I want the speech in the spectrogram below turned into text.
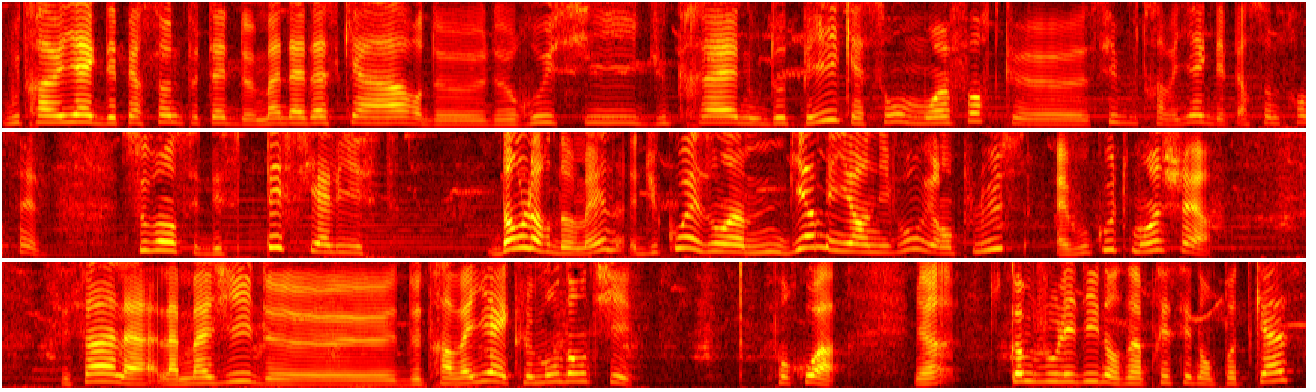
vous travaillez avec des personnes peut-être de Madagascar, de, de Russie, d'Ukraine ou d'autres pays qu'elles sont moins fortes que si vous travaillez avec des personnes françaises. Souvent, c'est des spécialistes dans leur domaine. Du coup, elles ont un bien meilleur niveau et en plus, elles vous coûtent moins cher. C'est ça la, magie de, travailler avec le monde entier. Pourquoi? Bien, comme je vous l'ai dit dans un précédent podcast,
